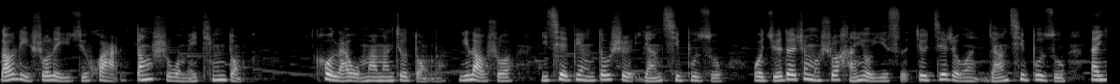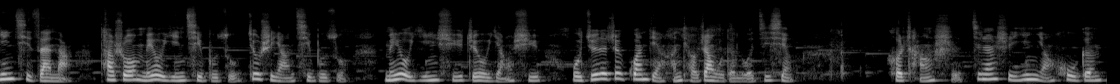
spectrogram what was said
老李说了一句话，当时我没听懂。后来我慢慢就懂了。李老说一切病都是阳气不足，我觉得这么说很有意思，就接着问阳气不足，那阴气在哪？他说没有阴气不足，就是阳气不足，没有阴虚，只有阳虚。我觉得这个观点很挑战我的逻辑性和常识。既然是阴阳互根，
